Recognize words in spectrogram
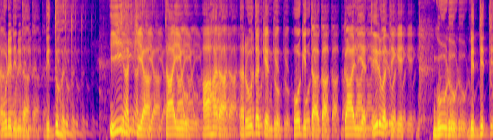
ಗೂಡಿನಿಂದ ಬಿದ್ದು ಹೋಯಿತು. ಈ ಹಕ್ಕಿಯ ತಾಯಿಯು ಆಹಾರ ತರುವುದಕ್ಕೆಂದು ಹೋಗಿದ್ದಾಗ ಗಾಳಿಯ ತೀವ್ರತೆಗೆ ಗೂಡು ಬಿದ್ದಿತ್ತು.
